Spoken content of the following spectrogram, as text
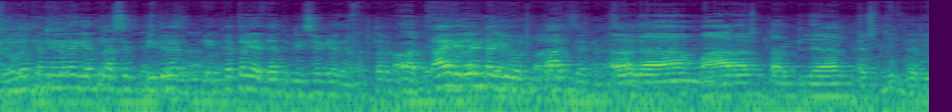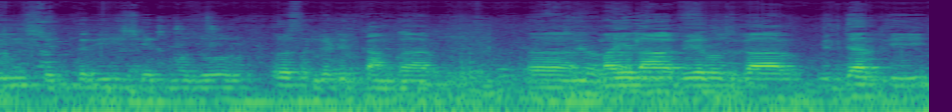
एवढं तर निर्णय घेतला असेल तिघं एकत्र येतात तुम्ही सगळेजण तर काय एजेंडा घेऊन पाच जण? बघा महाराष्ट्रातल्या कष्टकरी शेतकरी शेतमजूर असंघटित कामगार अ, महिला बेरोजगार विद्यार्थी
